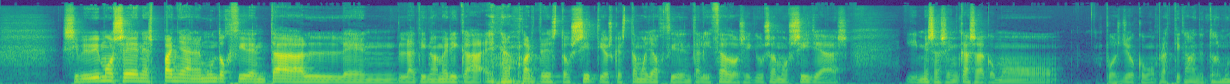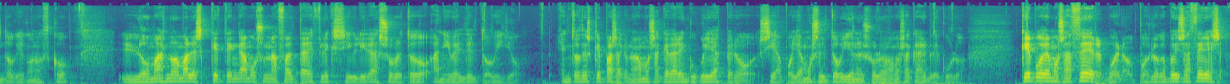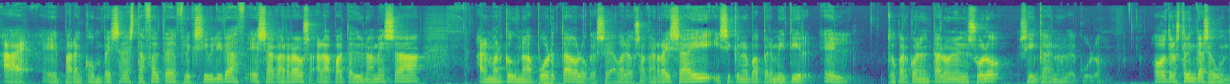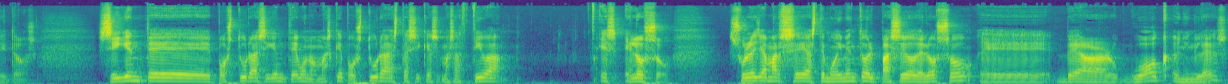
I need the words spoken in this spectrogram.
Si vivimos en España, en el mundo occidental, en Latinoamérica, en gran parte de estos sitios que estamos ya occidentalizados y que usamos sillas y mesas en casa como pues yo como prácticamente todo el mundo que conozco, lo más normal es que tengamos una falta de flexibilidad, sobre todo a nivel del tobillo. Entonces, ¿qué pasa? Que nos vamos a quedar en cuclillas, pero si apoyamos el tobillo en el suelo nos vamos a caer de culo. ¿Qué podemos hacer? Bueno, pues lo que podéis hacer es, eh, para compensar esta falta de flexibilidad, es agarraros a la pata de una mesa, al marco de una puerta o lo que sea, ¿vale? Os agarráis ahí y sí que nos va a permitir el tocar con el talón en el suelo sin caernos de culo. Otros 30 segunditos. Siguiente postura, siguiente, bueno, más que postura, esta sí que es más activa, es el oso. Suele llamarse a este movimiento el paseo del oso, eh, bear walk en inglés,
